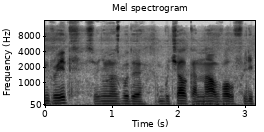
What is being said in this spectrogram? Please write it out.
Всім привіт! Сьогодні у нас буде обучалка на волфліп.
